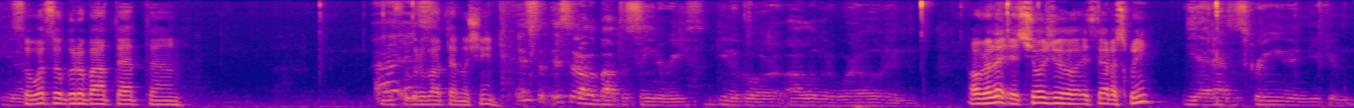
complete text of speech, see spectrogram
You know. So what's so good about that? Um, Uh, good about that machine? it's it's all about the sceneries. You know, go all over the world, and Oh, really? It shows you. It's got a screen. yeah, it has a screen, and you can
